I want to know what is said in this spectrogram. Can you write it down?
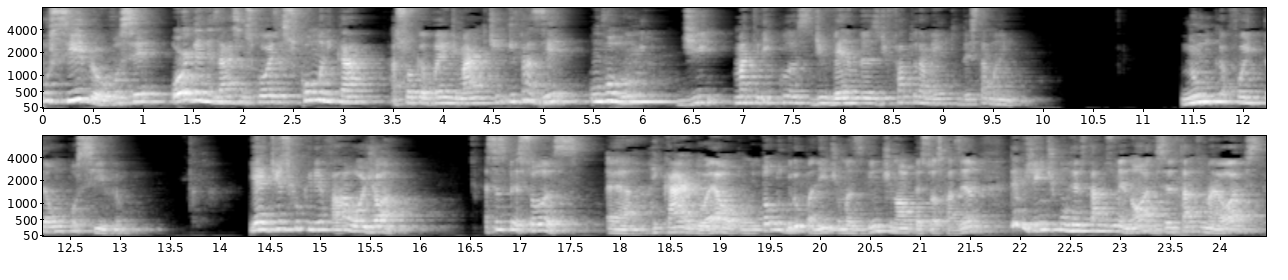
possível você organizar essas coisas, comunicar a sua campanha de marketing e fazer um volume de matrículas, de vendas, de faturamento desse tamanho. Nunca foi tão possível. E é disso que eu queria falar hoje, ó. Essas pessoas, é, Ricardo, Elton e todo o grupo ali, tinha umas 29 pessoas fazendo, teve gente com resultados menores, resultados maiores.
